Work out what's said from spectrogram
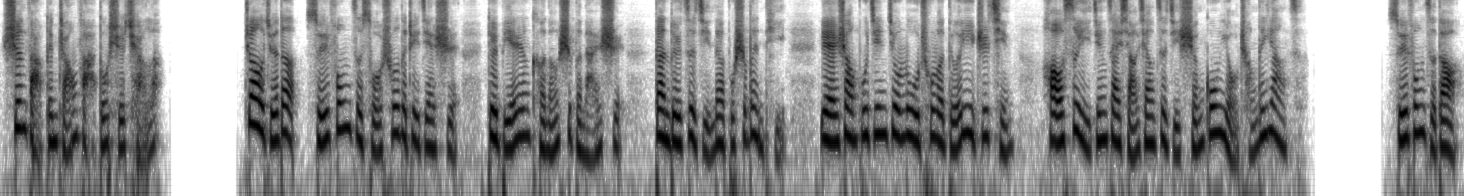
身法跟掌法都学全了。赵觉得随风子所说的这件事，对别人可能是个难事，但对自己那不是问题，脸上不禁就露出了得意之情。好似已经在想象自己神功有成的样子。随风子道：“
